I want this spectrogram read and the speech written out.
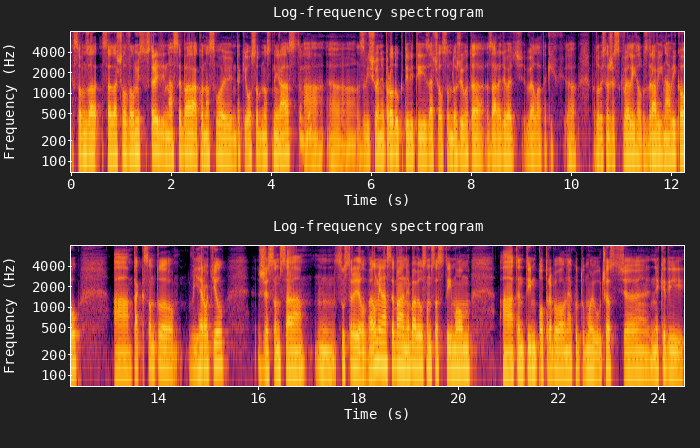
som za, sa začal veľmi sústrediť na seba ako na svoj taký osobnostný rast uh-huh. a uh, zvyšovanie produktivity. Začal som do života zaraďovať veľa takých, uh, podľa by som, že skvelých alebo zdravých návykov. A tak som to vyherotil, že som sa um, sústredil veľmi na seba, nebavil som sa s týmom, a ten tým potreboval nejakú tú moju účasť. E, niekedy e,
